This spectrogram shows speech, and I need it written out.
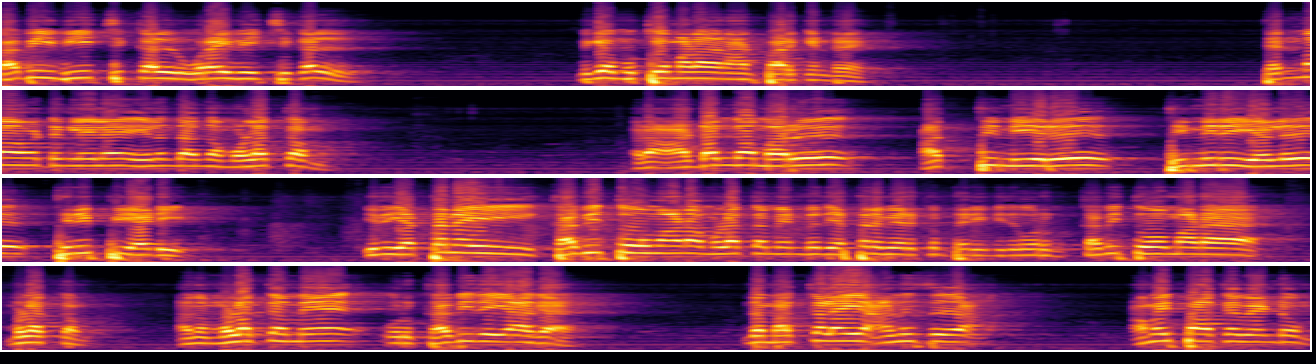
கவி வீச்சுக்கள் உரை வீச்சுக்கள் மிக முக்கியமானதாக நான் பார்க்கின்றேன். தென் மாவட்டங்களிலே எழுந்த அந்த முழக்கம் அடங்க மறு அத்துமீறு திமிரி எழு திருப்பி அடி. இது எத்தனை கவித்துவமான முழக்கம் என்பது எத்தனை பேருக்கும் தெரியும். இது ஒரு கவித்துவமான முழக்கம். அந்த முழக்கமே ஒரு கவிதையாக இந்த மக்களை அனுசு அமைப்பாக்க வேண்டும்.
